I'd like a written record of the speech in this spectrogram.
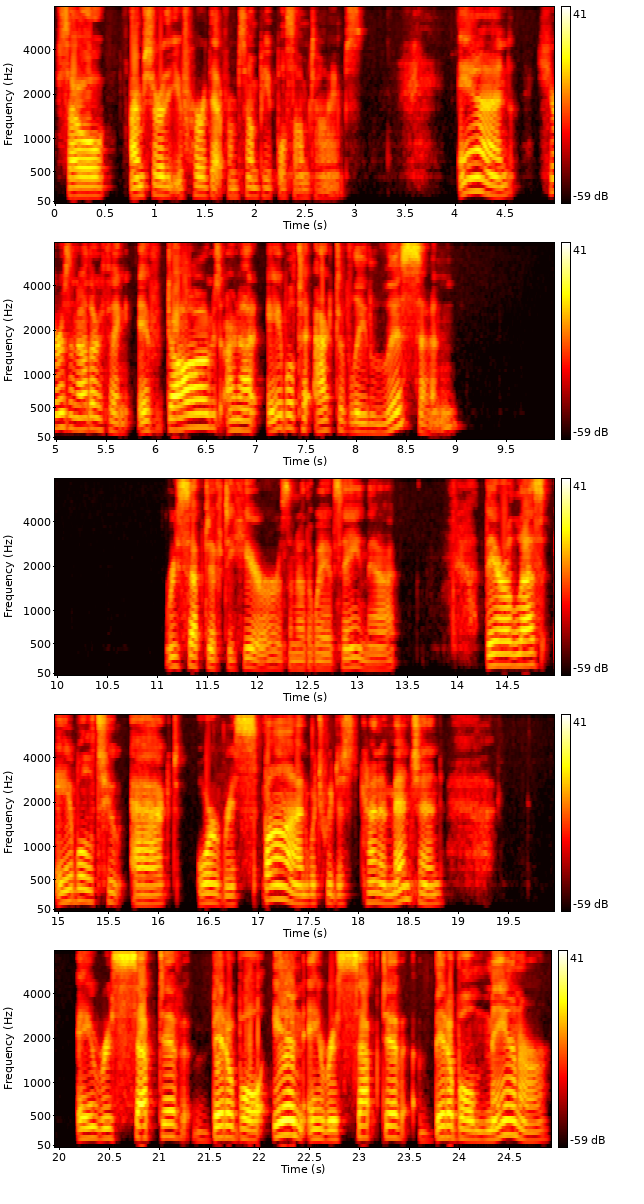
So I'm sure that you've heard that from some people sometimes. And here's another thing if dogs are not able to actively listen, receptive to hear is another way of saying that, they are less able to act or respond, which we just kind of mentioned, a receptive, biddable, in a receptive, biddable manner,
